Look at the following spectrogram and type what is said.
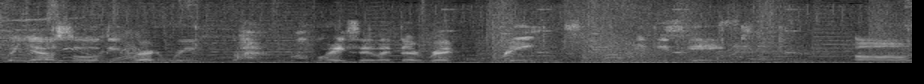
But yeah, so the red ring, why do I say like that? Red rings in these games, um,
